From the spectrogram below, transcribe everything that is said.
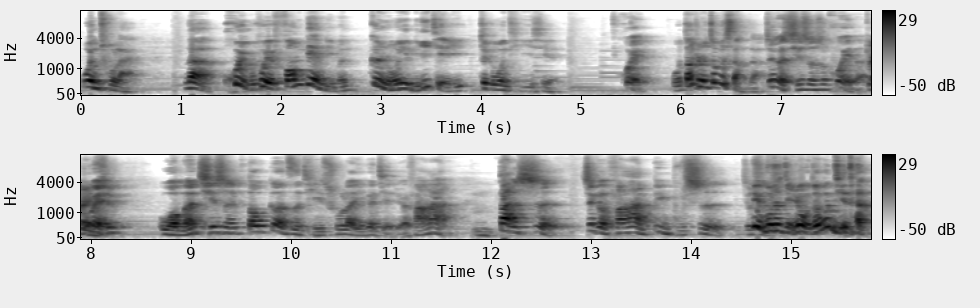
问出来，那会不会方便你们更容易理解一这个问题一些？会，我当时是这么想的。这个其实是会的，对因为我们其实都各自提出了一个解决方案，嗯，但是这个方案并不是，就是、并不是解决我这问题的，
